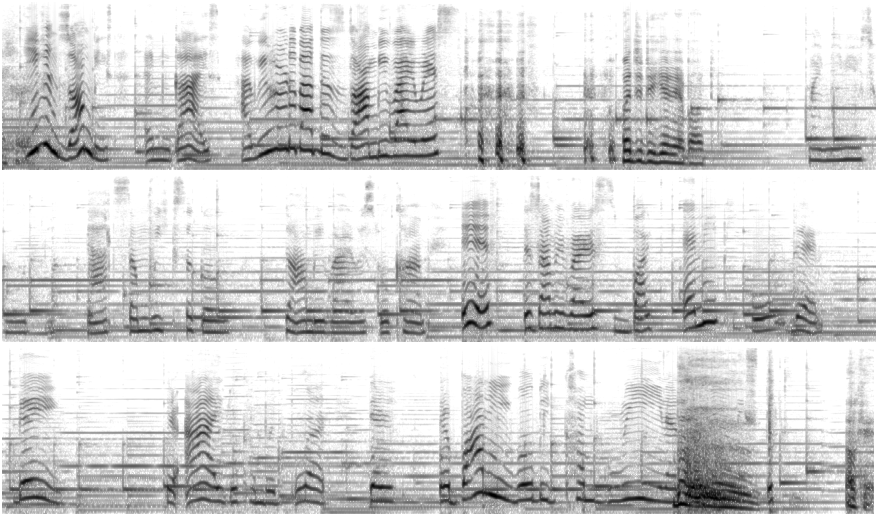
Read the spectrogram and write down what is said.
Okay. Even zombies. And guys, have you heard about the zombie virus? what did you hear about? My Mimi told me that some weeks ago, zombie virus will come. If the zombie virus bites any people, then they, their eyes will come with blood. Their their body will become green and sticky. Okay.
